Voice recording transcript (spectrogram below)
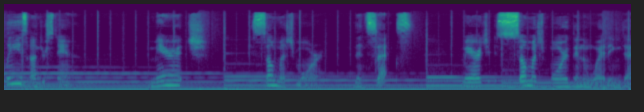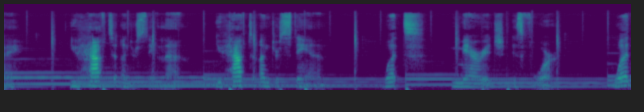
please understand marriage is so much more than sex. Marriage is so much more than a wedding day. You have to understand that. You have to understand what marriage is for. What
